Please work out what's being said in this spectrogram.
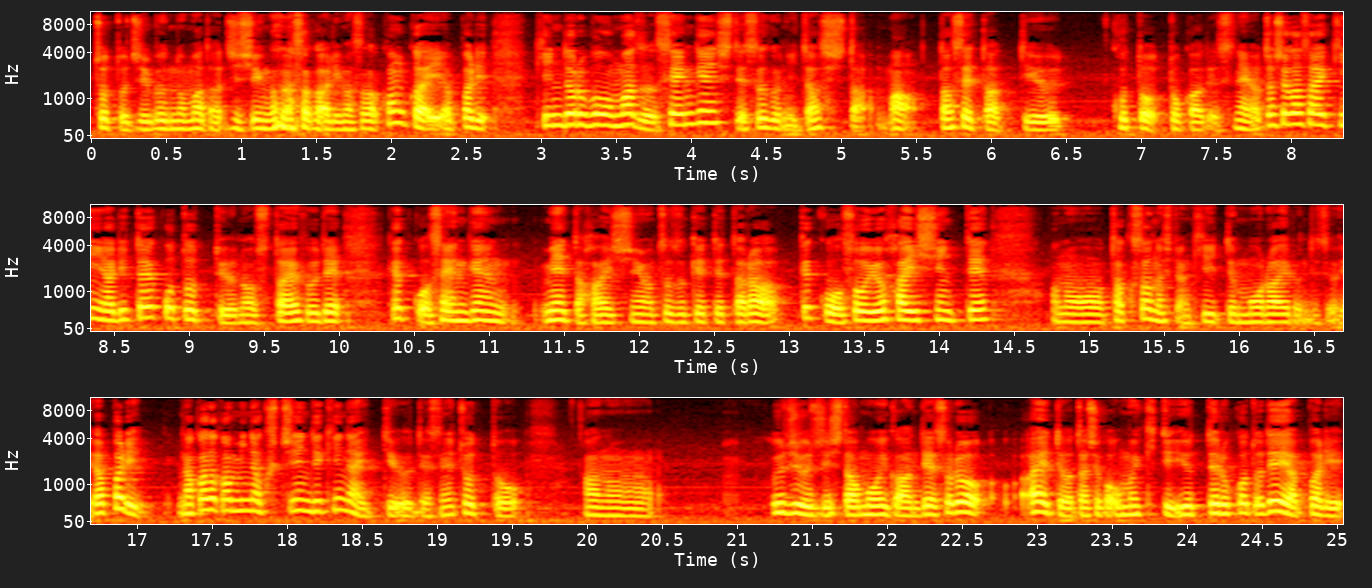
ちょっと自分のまだ自信がなさがありますが今回やっぱり Kindle 本をまず宣言してすぐに出した、まあ、出せたっていうこととかですね私が最近やりたいことっていうのをスタイフで結構宣言めいた配信を続けてたら結構そういう配信ってあのたくさんの人に聞いてもらえるんですよ。やっぱりなかなかみんな口にできないっていうですね。ちょっとあのうじうじした思いがあんでそれをあえて私が思い切って言ってることでやっぱり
